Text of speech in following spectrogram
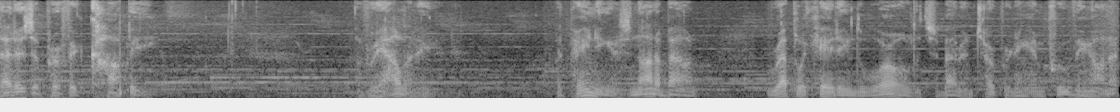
That is a perfect copy of reality. But painting is not about replicating the world. It's about interpreting, improving on it,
